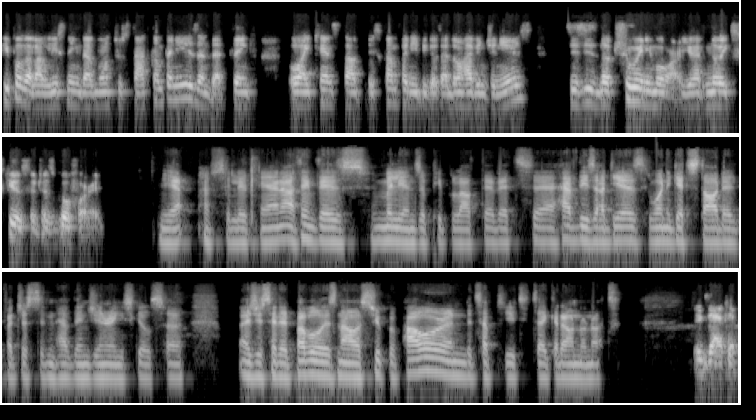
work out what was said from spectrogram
people that are listening that want to start companies and that think, oh, I can't start this company because I don't have engineers, this is not true anymore. You have no excuse, so just go for it. Yeah, absolutely. And I think there's millions of people out there that uh, have these ideas, want to get started, but just didn't have the engineering skills. So, as you said, it Bubble is now a superpower, and it's up to you to take it on or not. Exactly.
